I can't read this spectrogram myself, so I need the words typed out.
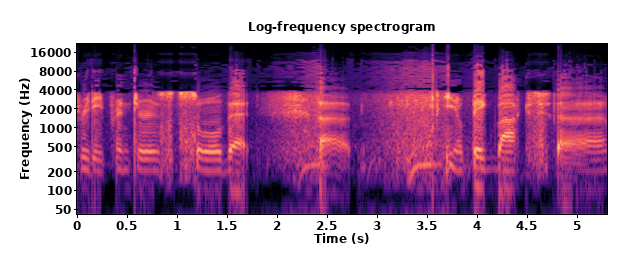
3D printers sold at uh, you know big box. Uh,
